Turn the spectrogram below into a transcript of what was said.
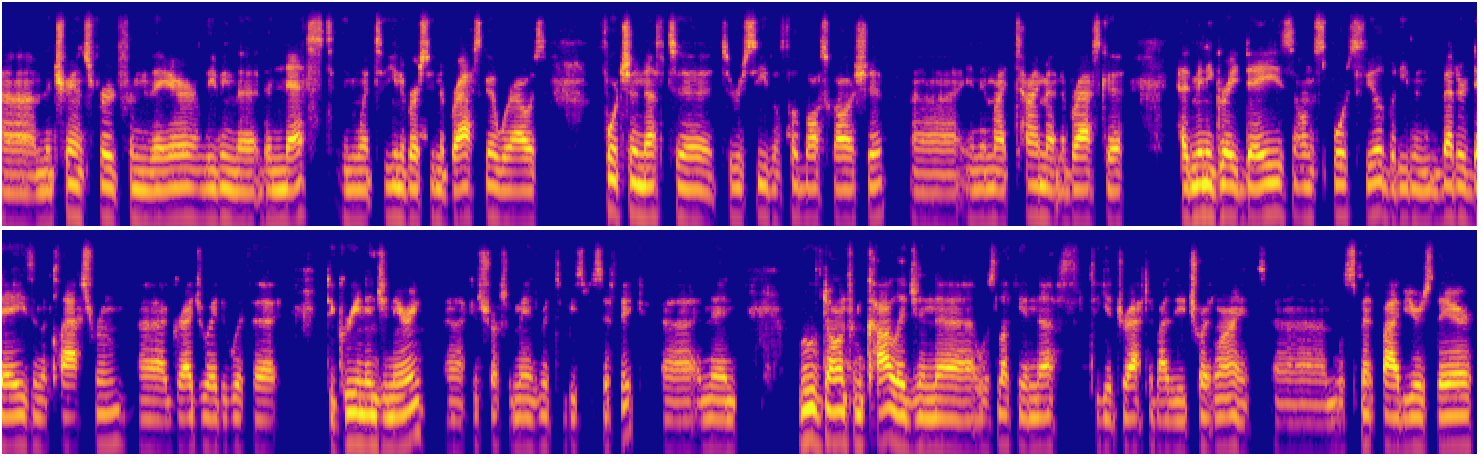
Um, then transferred from there, leaving the the nest, and went to University of Nebraska, where I was fortunate enough to to receive a football scholarship. Uh, and in my time at Nebraska, had many great days on the sports field, but even better days in the classroom. Uh, graduated with a degree in engineering, uh, construction management to be specific, uh, and then moved on from college and uh, was lucky enough to get drafted by the Detroit Lions. Um, was spent five years there,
